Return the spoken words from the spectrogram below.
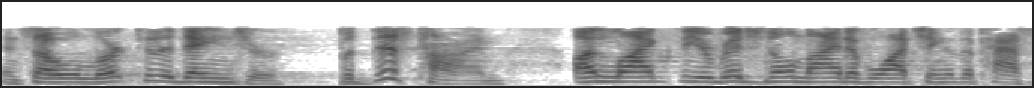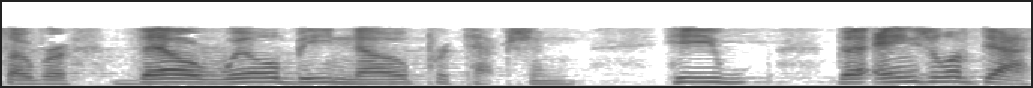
And so alert to the danger. But this time, unlike the original night of watching at the Passover, there will be no protection. He, the angel of death,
